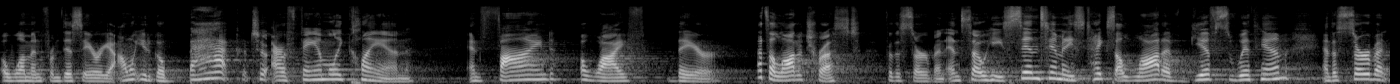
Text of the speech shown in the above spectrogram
a woman from this area. I want you to go back to our family clan and find a wife there. That's a lot of trust for the servant. And so he sends him and he takes a lot of gifts with him. And the servant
